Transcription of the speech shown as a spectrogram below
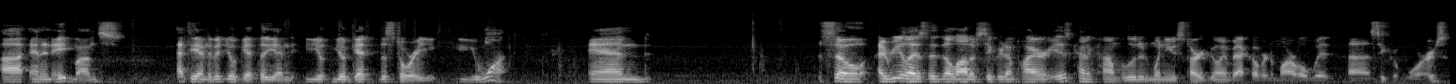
uh, and in eight months, at the end of it, you'll get the end. You'll, you'll get the story you want. And so I realized that a lot of Secret Empire is kind of convoluted when you start going back over to Marvel with uh, Secret Wars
